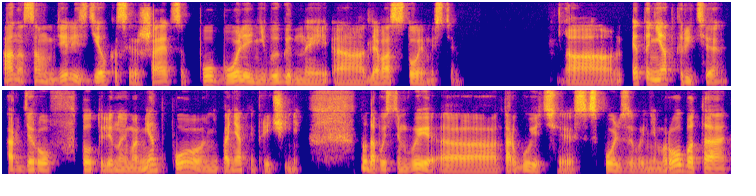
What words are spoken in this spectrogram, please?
а на самом деле сделка совершается по более невыгодной э, для вас стоимости. А, это не открытие ордеров в тот или иной момент по непонятной причине. Ну, допустим, вы э, торгуете с использованием робота,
